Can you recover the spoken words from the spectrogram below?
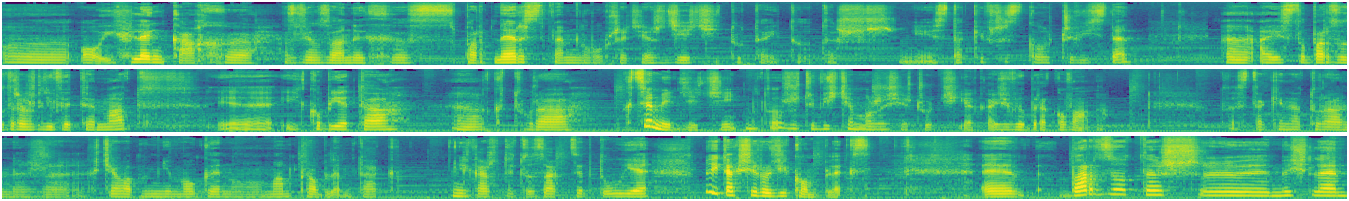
y, o ich lękach związanych z partnerstwem, no bo przecież dzieci tutaj to też nie jest takie wszystko oczywiste. E, a jest to bardzo drażliwy temat e, i kobieta, e, która chce mieć dzieci, no to rzeczywiście może się czuć jakaś wybrakowana. To jest takie naturalne, że chciałabym, nie mogę, no mam problem, tak? Nie każdy to zaakceptuje, no i tak się rodzi kompleks. E, Bardzo też e, myślę,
